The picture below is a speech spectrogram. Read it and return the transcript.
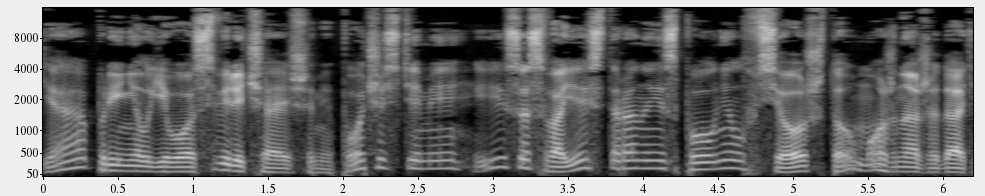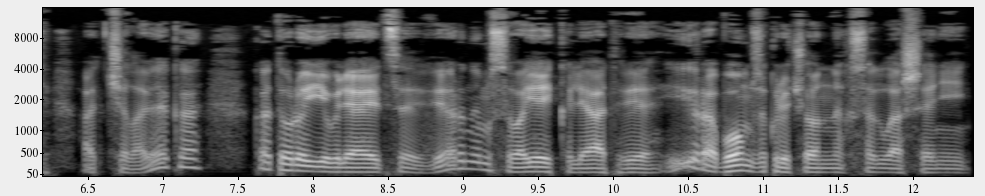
Я принял его с величайшими почестями и со своей стороны исполнил все, что можно ожидать от человека, который является верным своей клятве и рабом заключенных соглашений.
